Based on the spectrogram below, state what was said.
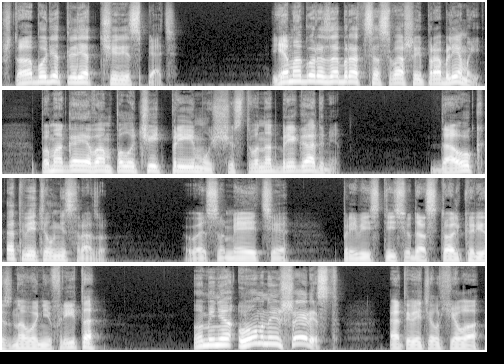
Что будет лет через пять? Я могу разобраться с вашей проблемой, помогая вам получить преимущество над бригадами. Даук ответил не сразу. Вы сумеете привезти сюда столько резного нефрита? У меня умный шелест, ответил Хило.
